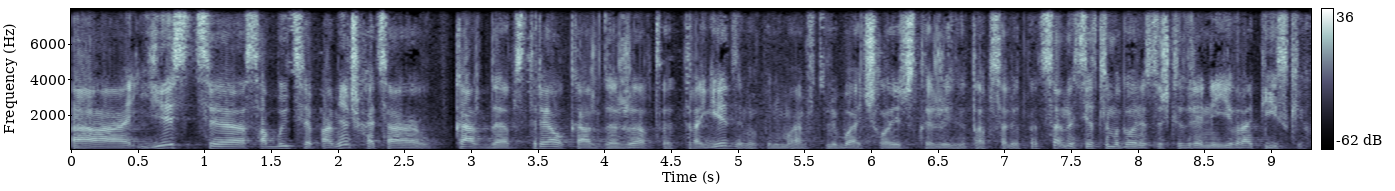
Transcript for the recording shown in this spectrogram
А, есть э, события поменьше, хотя каждый обстрел, каждая жертва – это трагедия. Мы понимаем, что любая человеческая жизнь – это абсолютная ценность. Если мы говорим с точки зрения европейских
